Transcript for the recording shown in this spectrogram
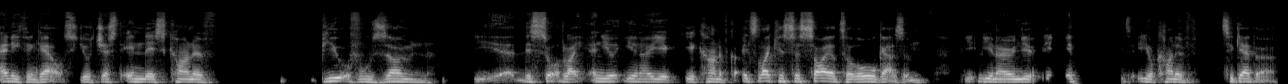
anything else. You're just in this kind of beautiful zone. Yeah, this sort of like, and you you know you you kind of it's like a societal orgasm, you, you know, and you it, you're kind of together.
